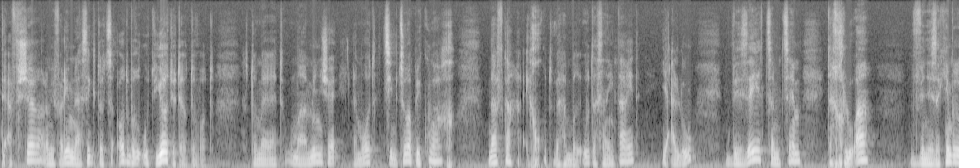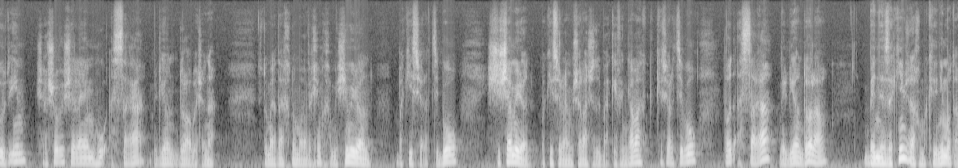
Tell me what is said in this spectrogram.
תאפשר למפעלים להשיג תוצאות בריאותיות יותר טובות. זאת אומרת, הוא מאמין שלמרות צמצום הפיקוח, דווקא האיכות והבריאות הסניטרית יעלו, וזה יצמצם תחלואה ונזקים בריאותיים שהשווי שלהם הוא עשרה מיליון דולר בשנה. זאת אומרת, אנחנו מרוויחים 50 מיליון בכיס של הציבור, 6 מיליון בכיס של הממשלה, שזה בעקיפין גם הכיס של הציבור, ועוד 10 מיליון דולר בנזקים שאנחנו מקטינים אותם.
